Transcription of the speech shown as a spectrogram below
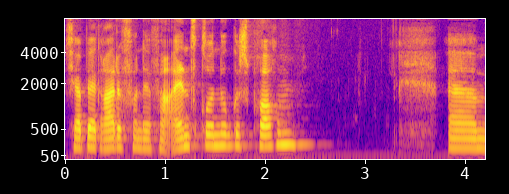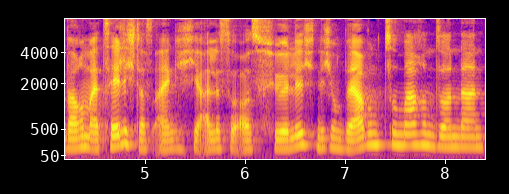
Ich habe ja gerade von der Vereinsgründung gesprochen. Ähm, warum erzähle ich das eigentlich hier alles so ausführlich? Nicht um Werbung zu machen, sondern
